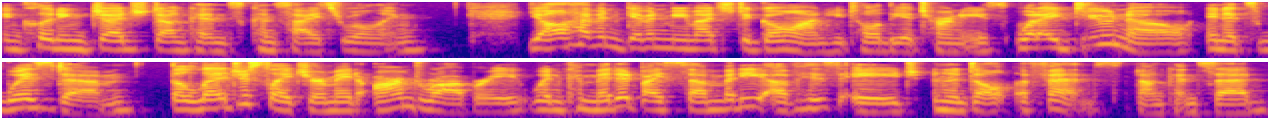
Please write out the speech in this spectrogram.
including Judge Duncan's concise ruling. Y'all haven't given me much to go on, he told the attorneys. What I do know, in its wisdom, the legislature made armed robbery when committed by somebody of his age an adult offense, Duncan said.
